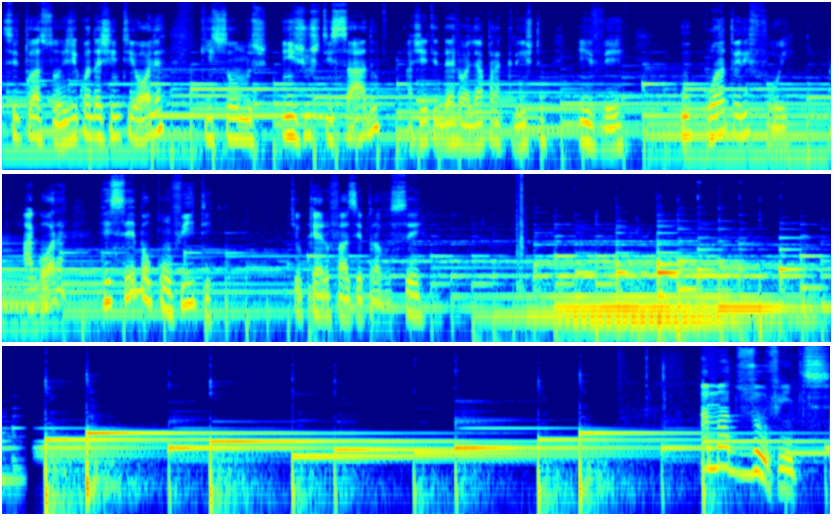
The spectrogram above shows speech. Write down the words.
situações. E quando a gente olha que somos injustiçados, a gente deve olhar para Cristo e ver o quanto ele foi. Agora, receba o convite que eu quero fazer para você. Amados ouvintes,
